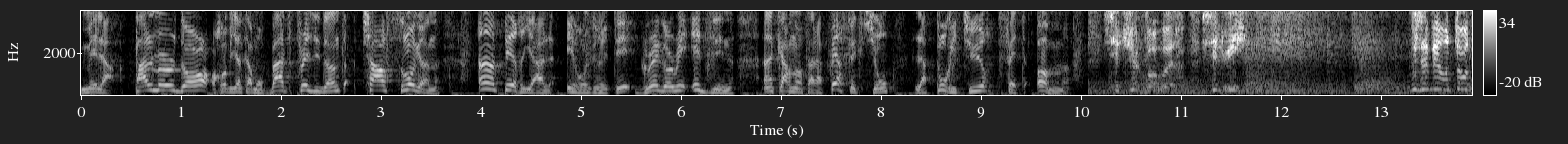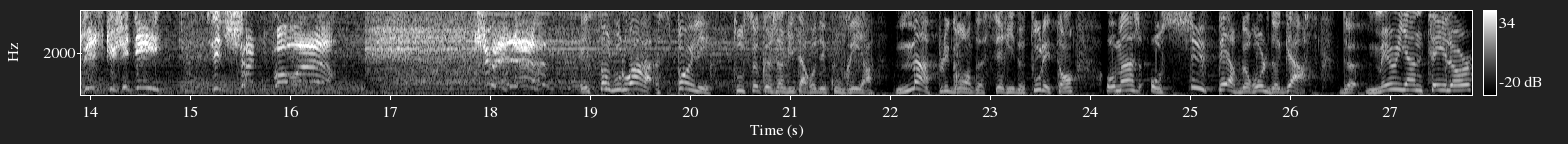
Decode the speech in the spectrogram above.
Mais là, Palmer d'or revient à mon bad president Charles Logan, impérial et regretté Gregory Edzin, incarnant à la perfection la pourriture faite homme. C'est Jack Bauer, c'est lui. Vous avez entendu ce que j'ai dit? C'est Jack Bauer. Tuez-le Et sans vouloir spoiler tout ce que j'invite à redécouvrir, ma plus grande série de tous les temps, hommage au superbe rôle de Garth de Marianne Taylor,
